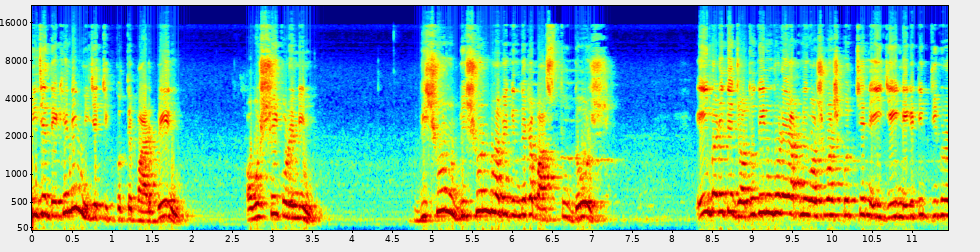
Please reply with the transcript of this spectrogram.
নিজে দেখে নিন, নিজে ঠিক করতে পারবেন। অবশ্যই করে নিন। ভীষণ, ভীষণভাবে কিন্তু এটা বাস্তু দোষ। এই বাড়িতে যতদিন ধরে আপনি বসবাস করছেন, এই যেই নেগেটিভ যেগুলো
